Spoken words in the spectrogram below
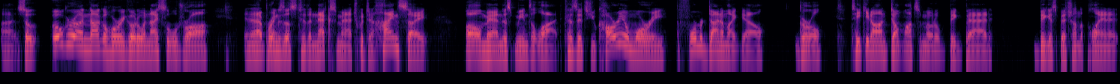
Uh, so ogura and Nagahori go to a nice little draw, and that brings us to the next match, which in hindsight, oh man, this means a lot because it's Yukari Omori, the former Dynamite gal girl, taking on Dump Matsumoto, big bad, biggest bitch on the planet,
